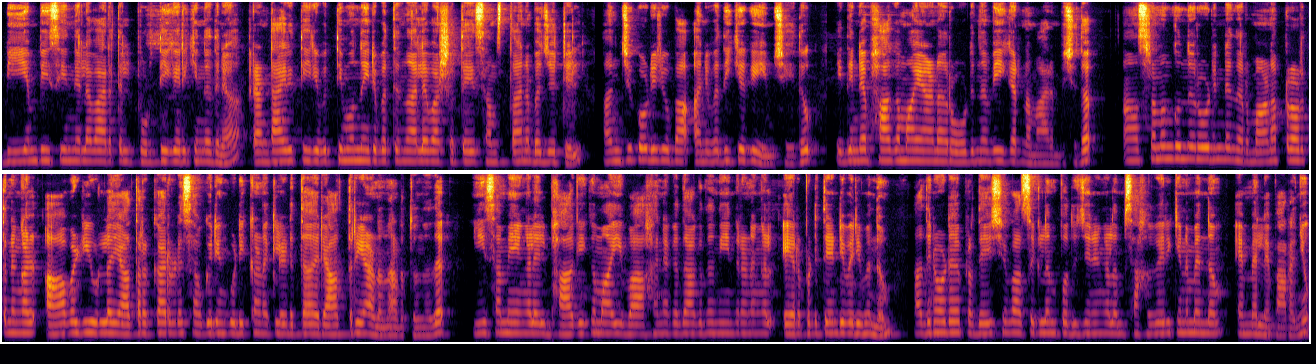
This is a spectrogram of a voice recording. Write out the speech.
ബി എം ബി സി നിലവാരത്തിൽ പൂർത്തീകരിക്കുന്നതിന് രണ്ടായിരത്തി ഇരുപത്തിമൂന്ന് ഇരുപത്തിനാല് വർഷത്തെ സംസ്ഥാന ബജറ്റിൽ അഞ്ചു കോടി രൂപ അനുവദിക്കുകയും ചെയ്തു. ഇതിന്റെ ഭാഗമായാണ് റോഡ് നവീകരണം ആരംഭിച്ചത്. ആശ്രമംകുന്ന് റോഡിന്റെ നിർമ്മാണ പ്രവർത്തനങ്ങൾ ആ വഴിയുള്ള യാത്രക്കാരുടെ സൗകര്യം കൂടി കണക്കിലെടുത്ത് രാത്രിയാണ് നടത്തുന്നത്. ഈ സമയങ്ങളിൽ ഭാഗികമായി വാഹന ഗതാഗത നിയന്ത്രണങ്ങൾ ഏർപ്പെടുത്തേണ്ടി വരുമെന്നും അതിനോട് പ്രദേശവാസികളും പൊതുജനങ്ങളും സഹകരിക്കണമെന്നും എ പറഞ്ഞു.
